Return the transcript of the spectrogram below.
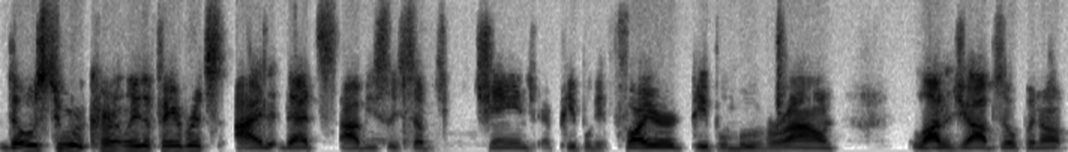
those two are currently the favorites. I that's obviously subject to change. People get fired, people move around, a lot of jobs open up.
